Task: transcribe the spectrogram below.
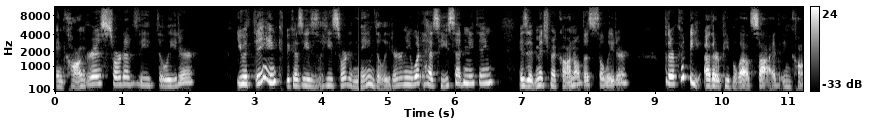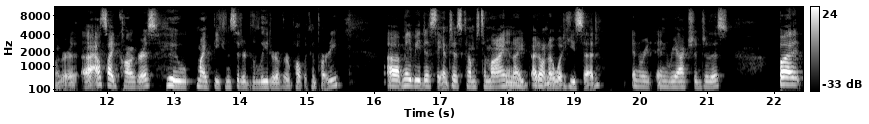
in congress sort of the the leader? You would think because he's he's sort of named the leader. I mean what has he said anything? Is it mitch mcconnell that's the leader there could be other people outside in Congress, uh, outside Congress, who might be considered the leader of the Republican Party. Uh, maybe DeSantis comes to mind, and I, I don't know what he said in re- in reaction to this, but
